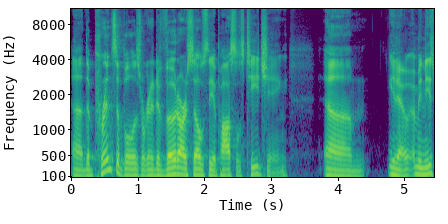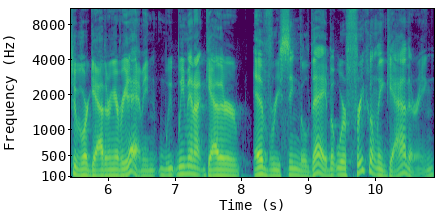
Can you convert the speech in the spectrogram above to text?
Uh, the principle is we're going to devote ourselves to the apostles teaching. Um, you know i mean these people are gathering every day. I mean we, we may not gather every single day but we're frequently gathering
